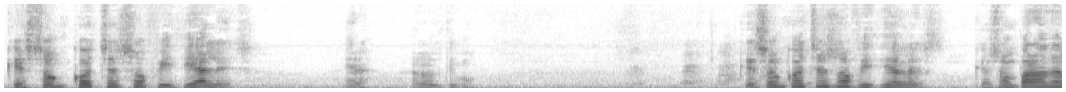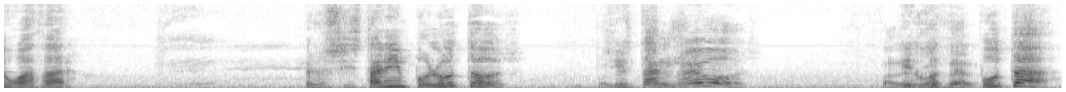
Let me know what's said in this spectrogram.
que son coches oficiales. Mira, el último. Que son coches oficiales, que son para desguazar. Pero si están impolutos, si están nuevos. Para Hijos de puta.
